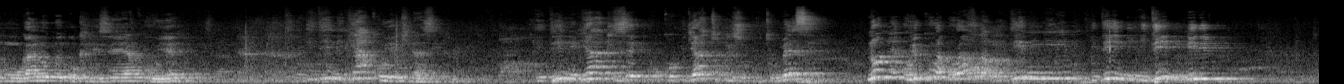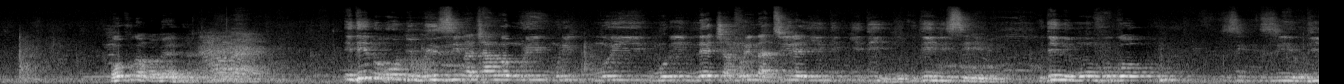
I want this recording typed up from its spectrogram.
mu mugani umwe ngo kiliziya yakuye. Idini ryakuye kirazira. Idini ryagize ryatugize uko tumeze. None uriko ura- uravuga ngo idini ni idini idini ni ribi wowe uvuga ngo amen. Idini ubundi mu izina cyangwa muri muri muri muri nature muri nature y'idi- y'idini idini si ribi idini mu mvugo zi- zindi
